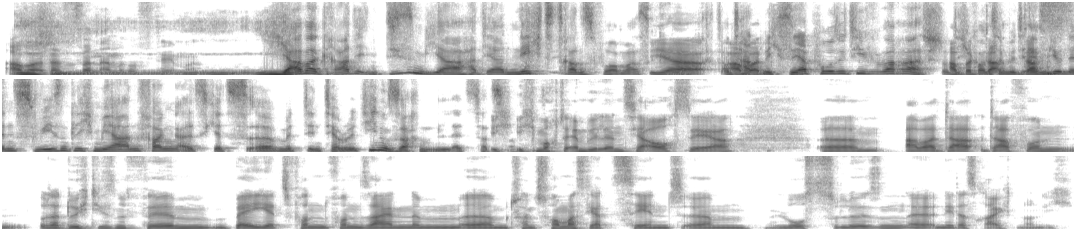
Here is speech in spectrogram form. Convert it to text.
Aber das ist ein anderes Thema. Ja, aber gerade in diesem Jahr hat er nichts Transformers Ja, gemacht und aber- hat mich sehr positiv überrascht. Und ich konnte da- mit Ambulance wesentlich mehr anfangen als jetzt äh, mit den Tarantino-Sachen in letzter Ich, Zeit. ich mochte Ambulance ja auch sehr. Ähm, aber da, davon oder durch diesen Film Bay jetzt von, von seinem ähm, Transformers-Jahrzehnt ähm, loszulösen, äh, nee, das reicht noch nicht.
